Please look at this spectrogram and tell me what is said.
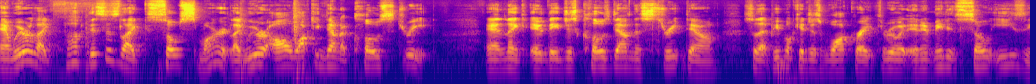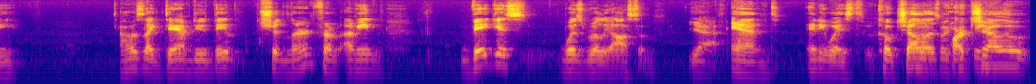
And we were like, fuck, this is like so smart. Like we were all walking down a closed street. And like it, they just closed down the street down so that people could just walk right through it and it made it so easy. I was like, damn, dude, they should learn from I mean, Vegas was really awesome. Yeah. And anyways, Coachella's but parking Coachella,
